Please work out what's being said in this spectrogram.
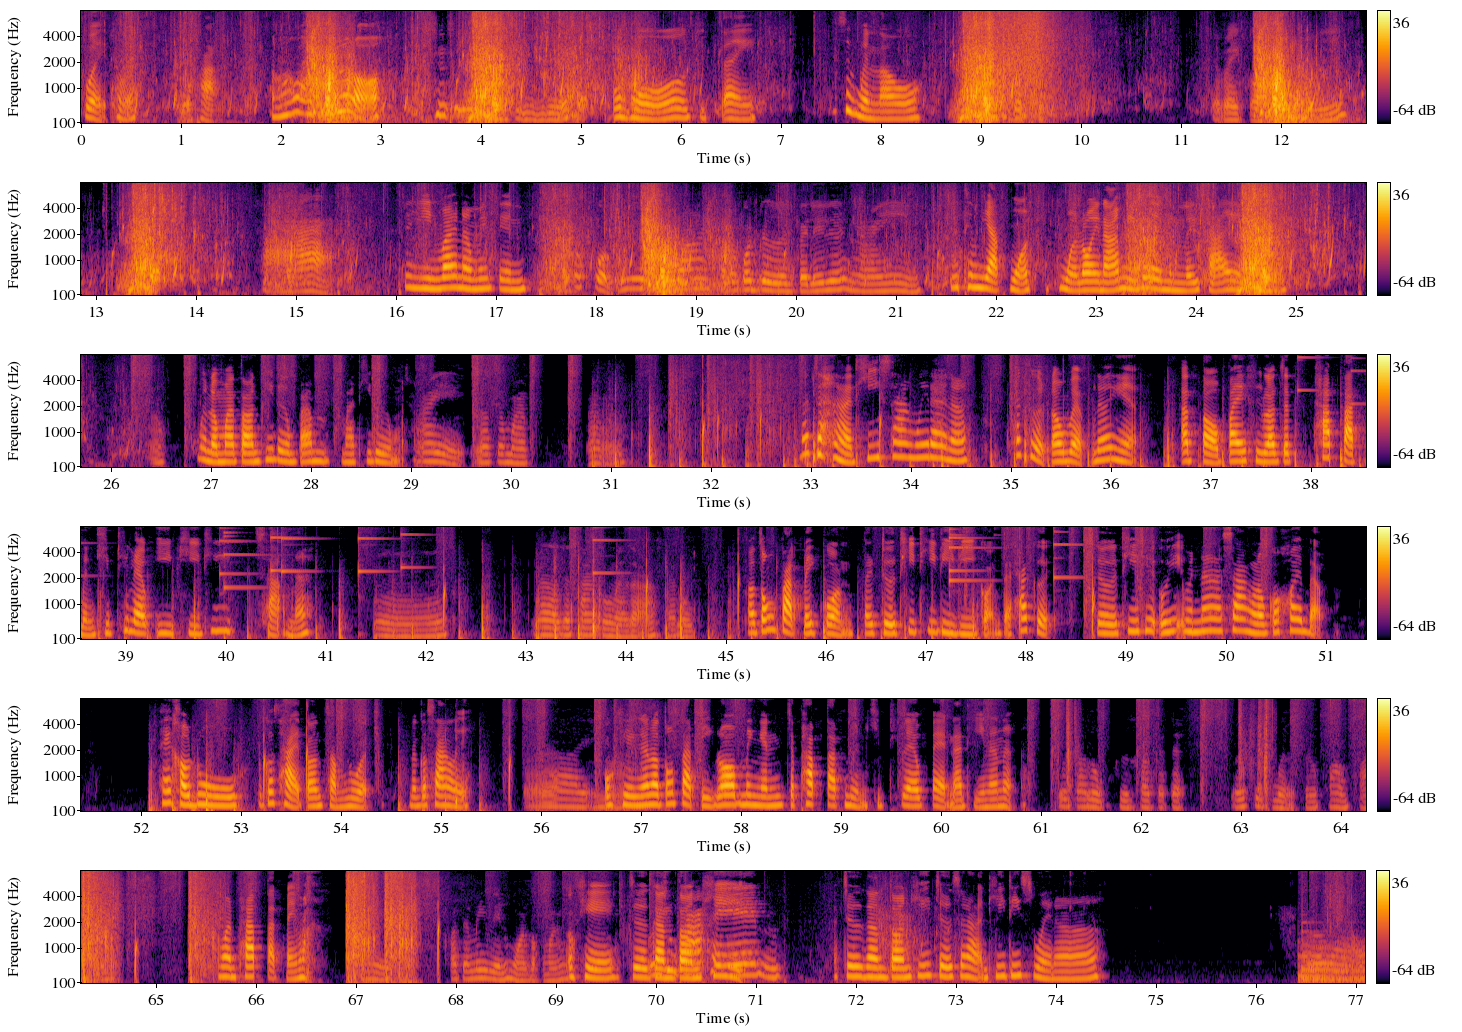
ช่วยทำไม เดี๋ยวผักอ๋อหักด้วยเหรอจริงด้วยโอ้โหจิตใจรู้สึกเหมือนเราจะไปก่อนนี้ค่ะจะยินว่ายน้ำไม่เป็นก็กดนี่เพราะว่าแล้วก็เดินไปเรื่อยๆไงคือทิมอยากหัวหัวลอยน้ำนี้ก็เลยมันเลยใช้เหมือนเรามาตอนที่เดิมป้ามาที่เดิมใช่เราจะมา น่าจะหาที่สร้างไม่ได้นะ ถ้าเกิดเราแบบเรื่องเนี้ยอันต่อไปคือเราจะภาพตัดเหมือนคลิปที่แล้ว EP ที่สามนะ อืมแล้วเราจะสร้างตรงไหนล่ะสรุปเราต้องตัดไปก่อนไปเจอที่ที่ดีๆ ก่อน แต่ถ้าเกิดเจอที่ที่อุ้ยมันน่าสร้างเราก็ค่อยแบบ ให้เขาดูแล้วก็ถ่ายตอนสำรวจแล้วก็สร้างเลยได้ โอเคงั้นเราต้องตัดอีกรอบไม่งั้นจะภาพตัดเหมือนคลิปที่แล้วแปดนาทีนั่นอะคือสรุปคือเขาจะแบบรู้สึกเหมือนเป็นความฝันวันภาพตัดไปมาใช่เขาจะไม่เวียนหัวหรอกมั้งโอเค เจอกันตอนที่เฮ้ยชูฟ้าเคนเจอกันตอนที่เจอสถานที่ที่สวยนะเจอแล้ว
